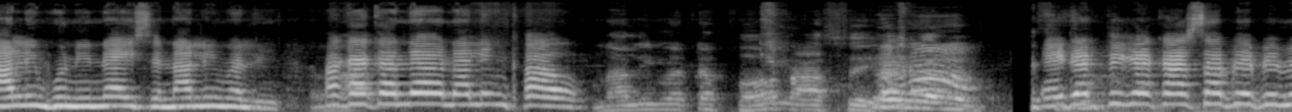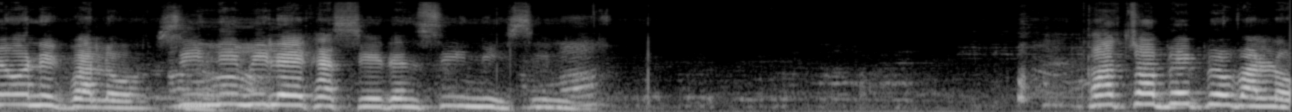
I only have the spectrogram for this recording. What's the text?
নালিম শুনি নাইছে নালিম আলি। কাকা কানে নালিম খাও। নালিম একটা ফল আছে। এটার থেকে কাঁচা পেঁপে অনেক ভালো। চিনি মিলে খাচ্ছি চিনি চিনি। কাঁচা পেঁপেও ভালো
